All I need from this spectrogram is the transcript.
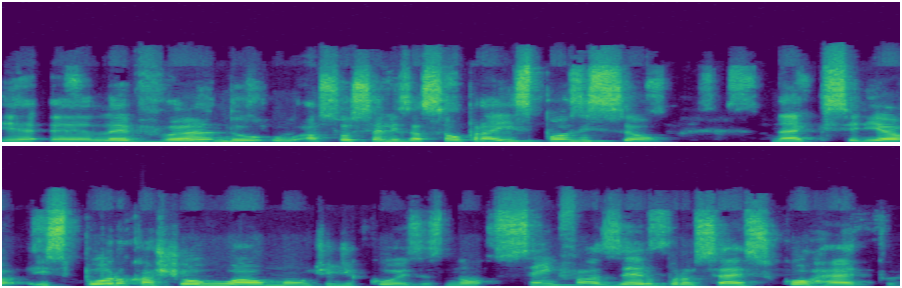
é, é levando a socialização para exposição, né, que seria expor o cachorro a um monte de coisas, não, sem fazer o processo correto.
